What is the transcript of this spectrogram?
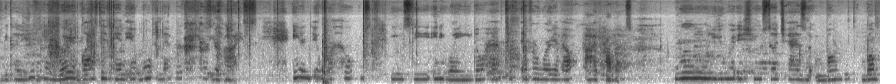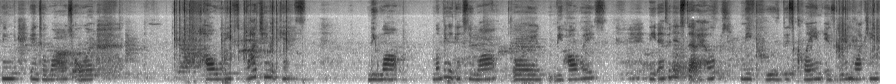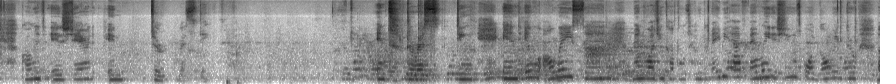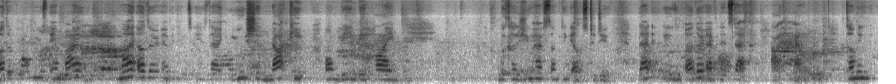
because you can wear glasses and it won't never hurt your eyes. And it will help you see anyway. You don't have to ever worry about eye problems. Will your issues such as bump, bumping into walls or hallways, watching against the wall, bumping against the wall or the hallways? The evidence that helps me prove this claim is binge watching is shared interesting. Interesting, and it will always say binge watching couples who maybe have family issues or going through other problems. And my my other evidence is that you should not keep on being behind because you have something else to do. That is other evidence that I have. Coming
